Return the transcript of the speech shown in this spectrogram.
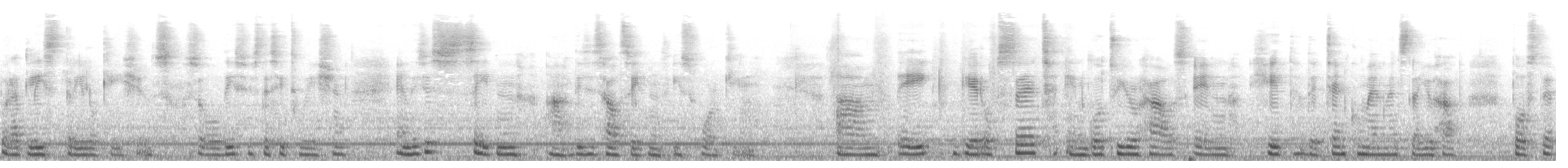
but at least three locations. So this is the situation, and this is Satan. Uh, this is how Satan is working. Um, they get upset and go to your house and hit the Ten Commandments that you have posted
